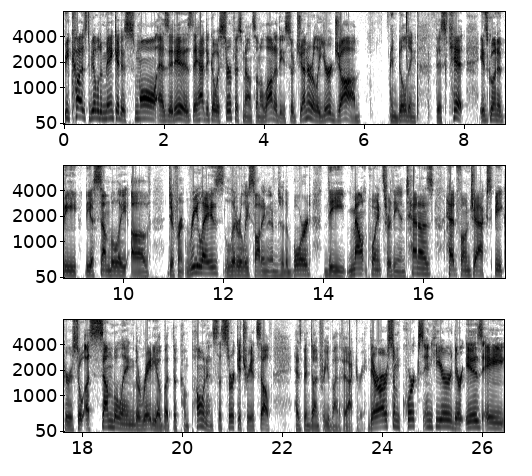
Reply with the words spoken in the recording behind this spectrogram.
because to be able to make it as small as it is, they had to go with surface mounts on a lot of these. So generally your job in building this kit is going to be the assembly of different relays, literally soldering them to the board, the mount points for the antennas, headphone jack, speakers, so assembling the radio, but the components, the circuitry itself, has been done for you by the factory. There are some quirks in here. There is a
